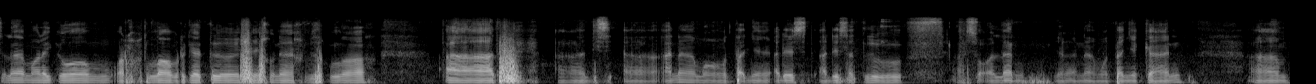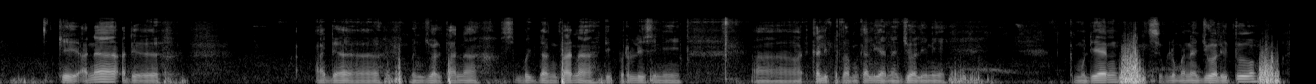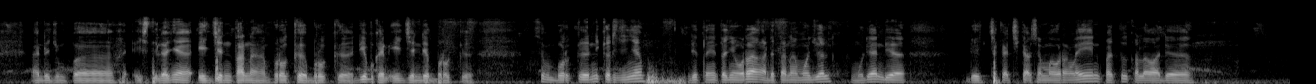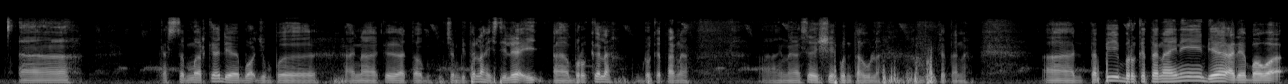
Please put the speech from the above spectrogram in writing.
Assalamualaikum warahmatullahi wabarakatuh. Syekhuna hafizakallah. Uh, uh, di, uh, Ana mau tanya ada ada satu uh, soalan yang Ana mau tanyakan. Um, Okey, Ana ada ada menjual tanah sebidang tanah di Perlis ini. Uh, kali pertama kali Ana jual ini. Kemudian sebelum mana jual itu ada jumpa istilahnya ejen tanah, broker, broker. Dia bukan ejen, dia broker. So broker ni kerjanya dia tanya-tanya orang ada tanah mau jual, kemudian dia dia cakap-cakap sama orang lain, lepas tu kalau ada uh, customer ke dia bawa jumpa anak ke atau macam gitulah istilah uh, broker lah, broker tanah. Uh, rasa Syekh pun tahulah broker tanah. Uh, tapi broker tanah ini dia ada bawa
